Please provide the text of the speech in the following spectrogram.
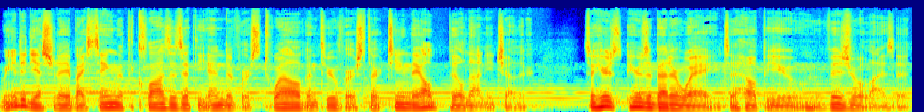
we ended yesterday by saying that the clauses at the end of verse 12 and through verse 13, they all build on each other. So here's here's a better way to help you visualize it.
